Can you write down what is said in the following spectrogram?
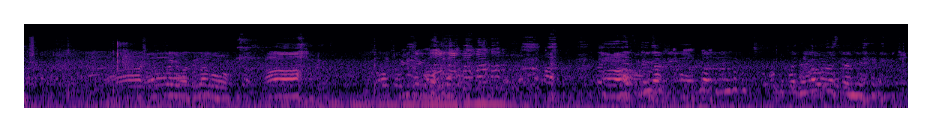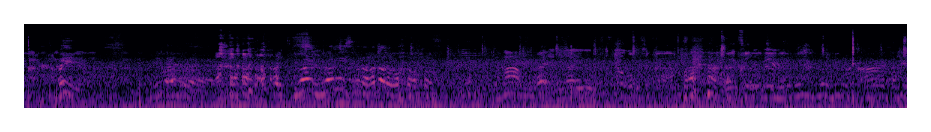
아, 정확하게 만들라고. 아, 어, 정확하게 만들라고. 아, 아, 내가, 아, 내가 불렀어, 형님. 어이, 내가 불러. 이왕, 이왕에 있으면 나가자고. 나 이거 뛰어가고 싶어요. 포트, 포트요. 아, 밖에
